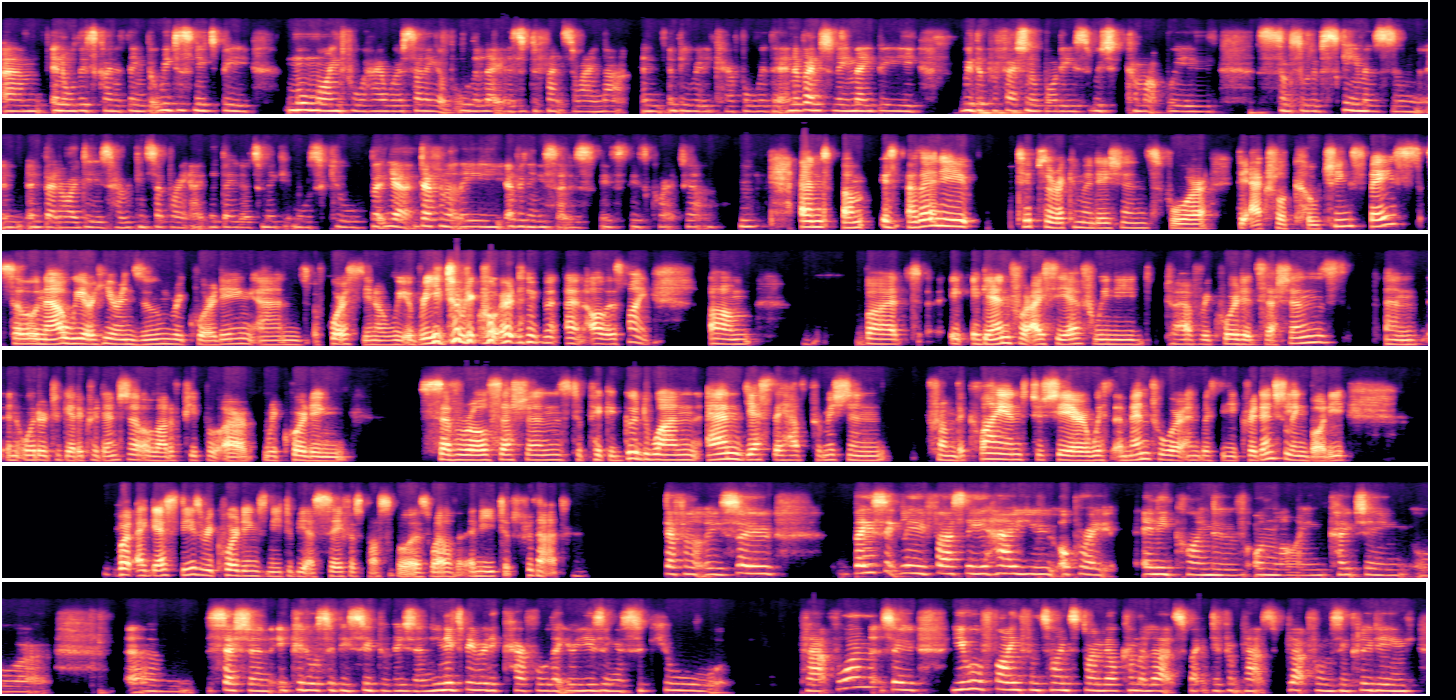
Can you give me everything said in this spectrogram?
um, and all this kind of thing. But we just need to be more mindful how we're setting up all the layers of defense around that and, and be really careful with it. And eventually, maybe with the professional bodies, we should come up with some sort of schemas and, and, and, better ideas how we can separate out the data to make it more secure. But yeah, definitely everything you said is is, is correct. Yeah. Mm-hmm. And um, is are there any tips or recommendations for the actual coaching space. So now we are here in zoom recording and of course you know we agreed to record and, and all is fine. Um, but again for icf we need to have recorded sessions. And in order to get a credential a lot of people are recording several sessions to pick a good one. And yes they have permission from the client to share with a mentor and with the credentialing body. But I guess these recordings need to be as safe as possible as well. Any tips for that? Definitely. So, basically, firstly, how you operate any kind of online coaching or um, session, it could also be supervision. You need to be really careful that you're using a secure platform. So you will find from time to time there'll come alerts about different platforms, including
